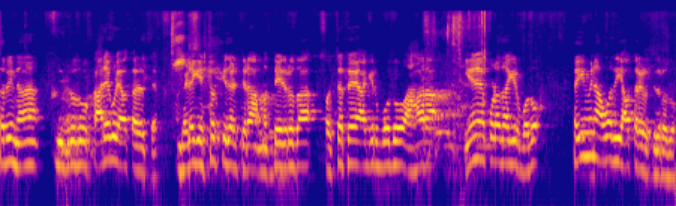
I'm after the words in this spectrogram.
ಸರಿನಾ? ಇದ್ರದ್ದು ಕಾರ್ಯಗಳು ಯಾವ ಥರ ಇರುತ್ತೆ? ಬೆಳಗ್ಗೆ ಎಷ್ಟೊತ್ತಿಗೆ ಹೇಳ್ತೀರಾ ಮತ್ತೆ ಇದ್ರದ ಸ್ವಚ್ಛತೆ ಆಗಿರ್ಬೋದು, ಆಹಾರ ಏನೇ ಕೊಡೋದಾಗಿರ್ಬೋದು ಟೈಮಿನ ಅವಧಿ ಯಾವ ಥರ ಇರುತ್ತೆ ಇದ್ರದ್ದು?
